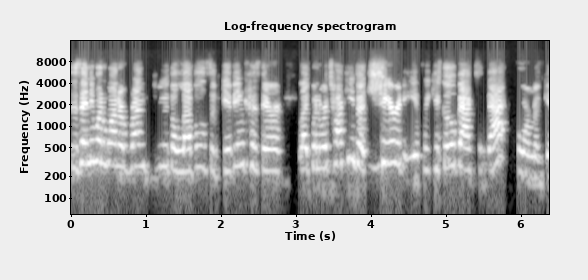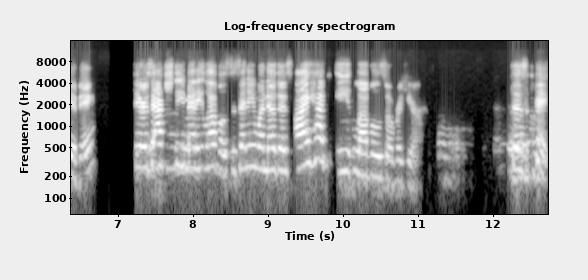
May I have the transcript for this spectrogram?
Does anyone want to run through the levels of giving? Because they're like when we're talking about charity if we could go back to that form of giving there's actually many levels. Does anyone know this i have eight levels over here. Does okay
